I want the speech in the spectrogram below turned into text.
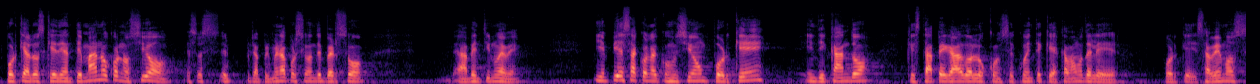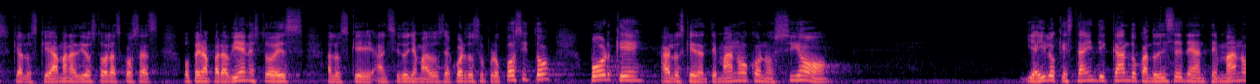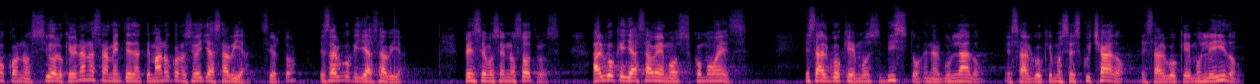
Porque a los que de antemano conoció, eso es la primera porción del verso 29, y empieza con la conjunción por qué, indicando que está pegado a lo consecuente que acabamos de leer. Porque sabemos que a los que aman a Dios todas las cosas operan para bien, esto es a los que han sido llamados de acuerdo a su propósito, porque a los que de antemano conoció, y ahí lo que está indicando cuando dice de antemano conoció, lo que viene a nuestra mente de antemano conoció ya sabía, ¿cierto? Es algo que ya sabía. Pensemos en nosotros. Algo que ya sabemos cómo es. Es algo que hemos visto en algún lado. Es algo que hemos escuchado. Es algo que hemos leído.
